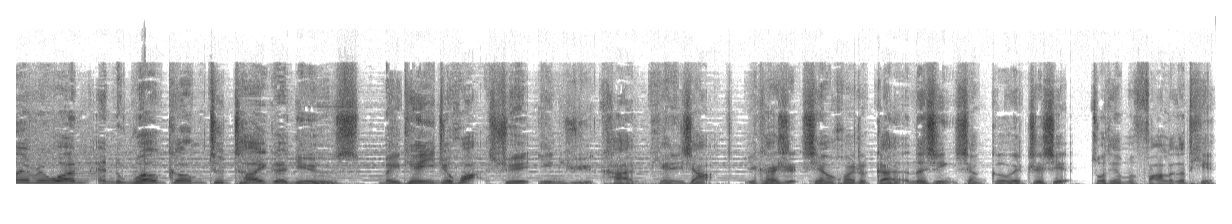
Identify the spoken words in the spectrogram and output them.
everyone and welcome to Tiger News。每天一句话，学英语看天下。一开始，先要怀着感恩的心向各位致谢。昨天我们发了个帖，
